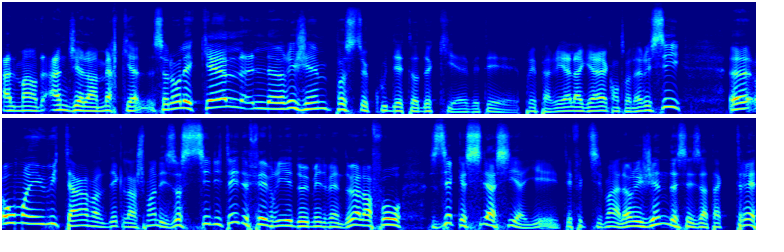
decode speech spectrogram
allemande Angela Merkel, selon lesquels le régime post-coup d'État de Kiev était préparé à la guerre contre la Russie. euh, au moins huit ans avant le déclenchement des hostilités de février 2022. Alors, il faut se dire que si la CIA est effectivement à l'origine de ces attaques très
